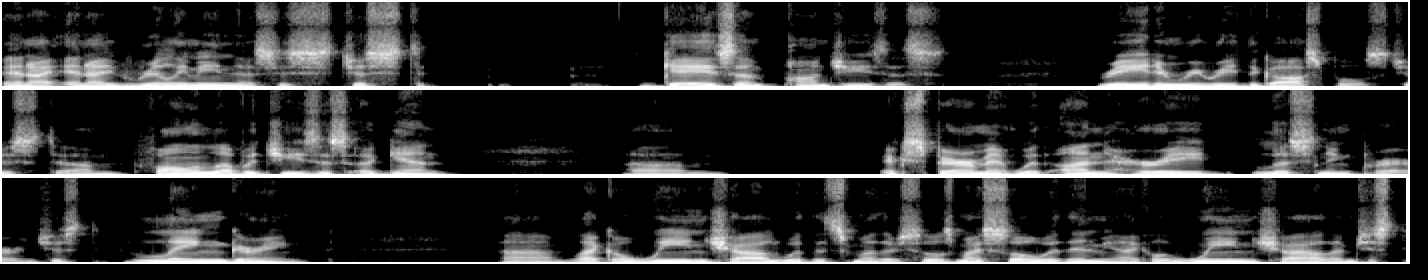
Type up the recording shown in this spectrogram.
and I and I really mean this. Is just gaze upon Jesus, read and reread the Gospels. Just um, fall in love with Jesus again. Um, experiment with unhurried listening prayer and just lingering um, like a weaned child with its mother. So is my soul within me, like a weaned child. I'm just,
